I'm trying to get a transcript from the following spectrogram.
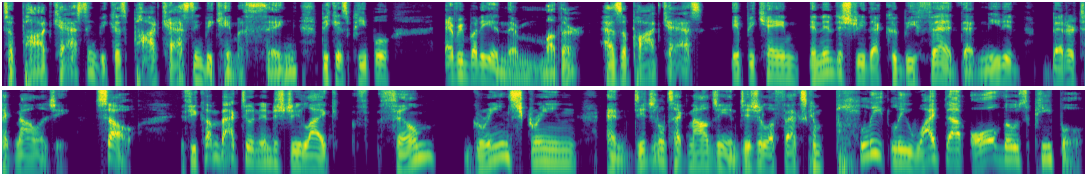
to podcasting because podcasting became a thing because people, everybody and their mother has a podcast. It became an industry that could be fed that needed better technology. So if you come back to an industry like f- film, green screen and digital technology and digital effects completely wiped out all those people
